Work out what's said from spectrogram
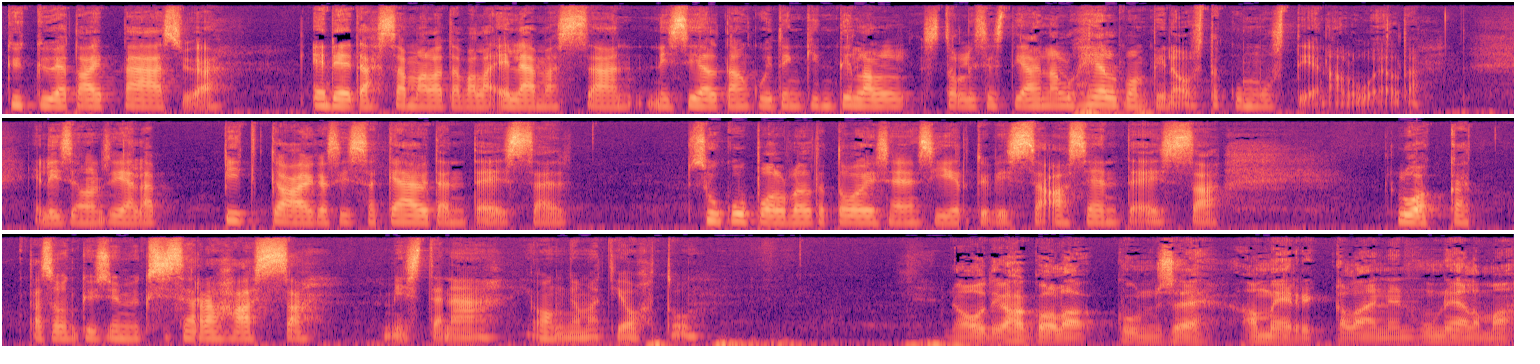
kykyä tai pääsyä edetä samalla tavalla elämässään, niin sieltä on kuitenkin tilastollisesti aina ollut helpompi nousta kuin mustien alueelta. Eli se on siellä pitkäaikaisissa käytänteissä, sukupolvelta toiseen siirtyvissä asenteissa, luokkatason kysymyksissä rahassa, mistä nämä ongelmat johtuu. No Outi Hakola, kun se amerikkalainen unelma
